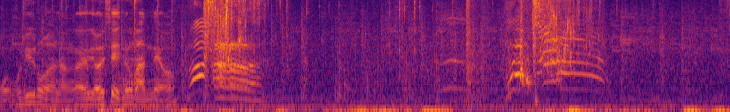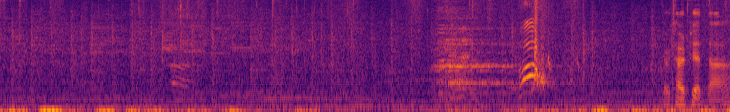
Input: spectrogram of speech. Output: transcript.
어, 어디로 가려나 열쇠 있는 거 맞네요. 여기 잘 피했다.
